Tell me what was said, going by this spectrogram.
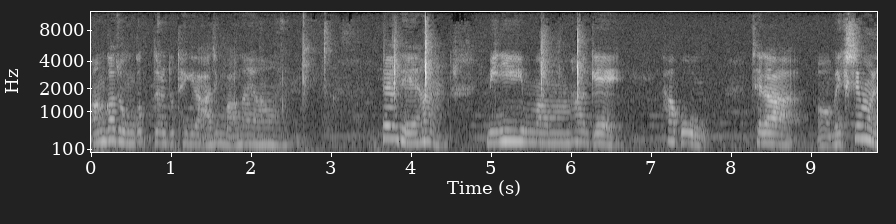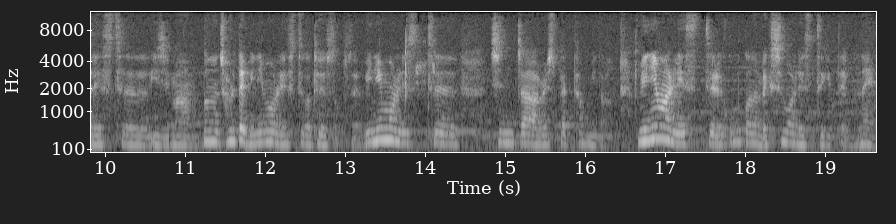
안 가져온 것들도 되게 아직 많아요. 최대한 minimum하게 하고 제가 어, maximalist이지만 저는 절대 minimalist가 될 수 없어요. 미니멀리스트 진짜 respect합니다. minimalist를 꿈꾸는 maximalist이기 때문에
